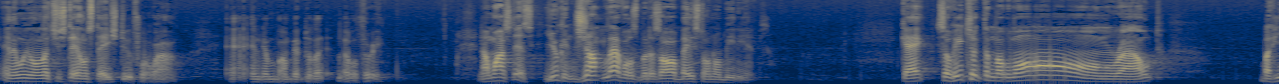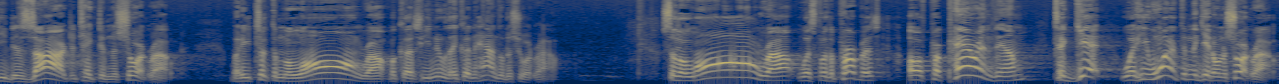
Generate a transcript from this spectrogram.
And then we're going to let you stay on stage two for a while, and then bump you up to level three. Now, watch this. You can jump levels, but it's all based on obedience. Okay? So he took them the long route, but he desired to take them the short route. But he took them the long route because he knew they couldn't handle the short route. So the long route was for the purpose of preparing them to get what he wanted them to get on the short route.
